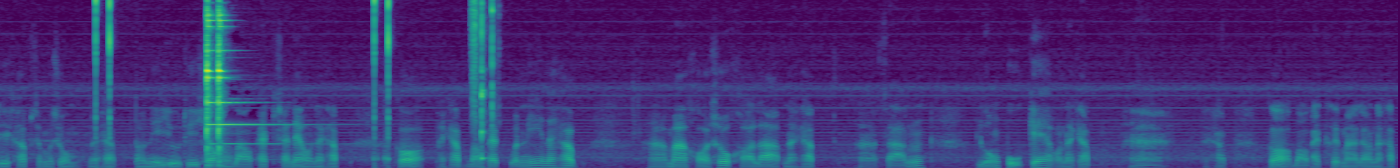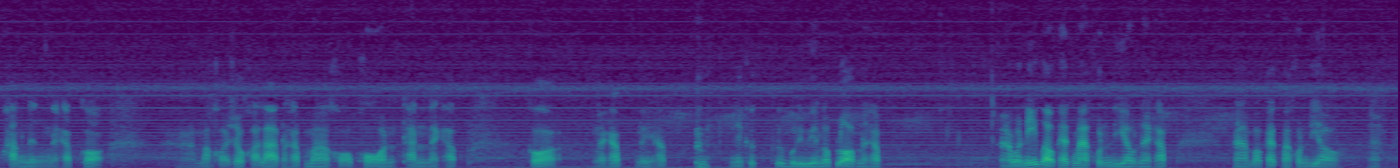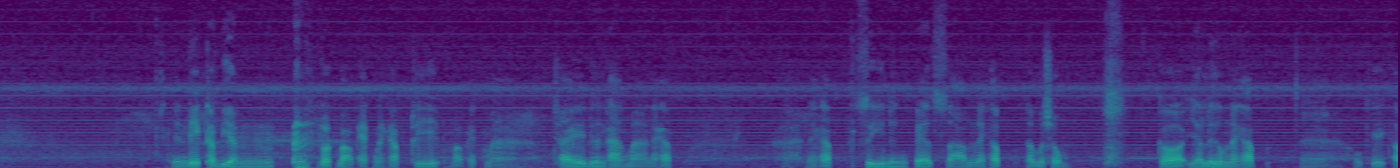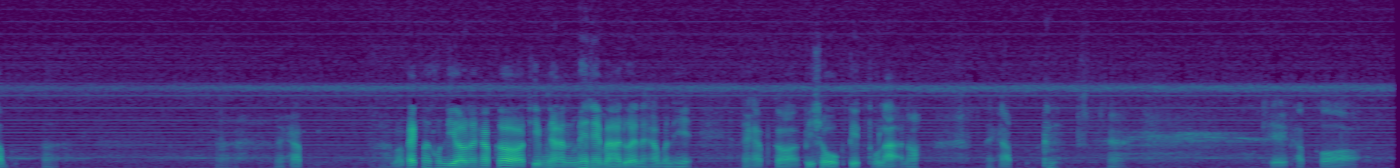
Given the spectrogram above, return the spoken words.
วัสดีครับท่านผู้ชมนะครับ ตอนนี้อยู่ที่ช่องบ่าวแพ็กชาแนลนะครับ ก็นะครับบ่าวแพ็กวันนี้นะครับามาขอโชคขอลาบนะครับอ่าศาลหลวงปู่แก้วนะครับนะครับ ก็บ่าวแพ็กเคยมาแล้วนะครับ ครั้งหนึ่งนะครับ ก็ามาขอโชคขอลาบนะครับ มาขอพรท่านนะครับ ก็นะครับนี่ครับนี่คือคือบริเวณรอบๆนะครับวันนี้บ่าวแพ็กมาคนเดียวนะครับบ่าวแพ็กมาคนเดียว เน้นเลขทะเบียนรถบ่าวแพ็กนะครับ ที่บ่าวแพ็กมาใช้เดินทางมานะครับนะครับ 4183 นะครับท่านผู้ชม ก็อย่าลืมนะครับอ่าโอเคครับอ่านะครับบ่าวแพ็กมาคนเดียวนะครับ ก็ทีมงานไม่ได้มาด้วยนะครับ วันนี้นะครับ ก็พี่โชคติดธุระเนาะนะครับอ่าโอเคครับก็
